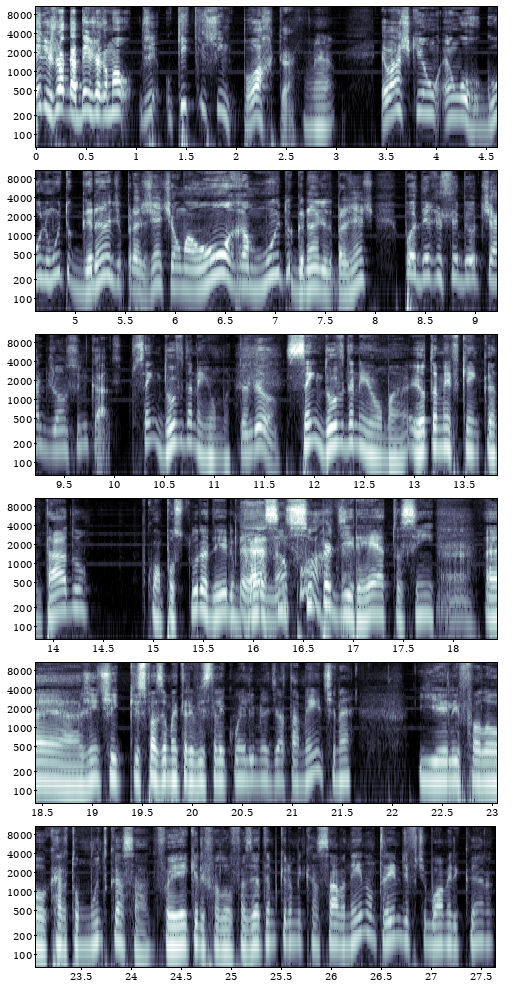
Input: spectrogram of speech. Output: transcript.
ele joga bem, joga mal. O que, que isso importa? É. Eu acho que é um, é um orgulho muito grande pra gente, é uma honra muito grande pra gente poder receber o Thiago Johnson em casa. Sem dúvida nenhuma. Entendeu? Sem dúvida nenhuma. Eu também fiquei encantado com a postura dele, um É, cara assim, não, porra, super cara. direto, assim. É. É, a gente quis fazer uma entrevista ali com ele imediatamente, né? E ele falou, cara, tô muito cansado. Foi aí que ele falou, fazia tempo que eu não me cansava nem num treino de futebol americano.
